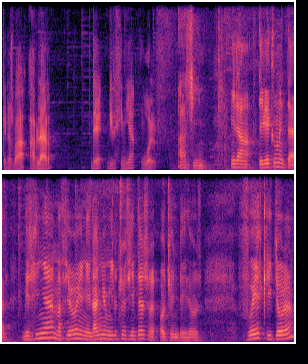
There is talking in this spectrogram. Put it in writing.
que nos va a hablar de Virginia Woolf. Ah, sí. Mira, te voy a comentar. Virginia nació en el año 1882. Fue escritora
